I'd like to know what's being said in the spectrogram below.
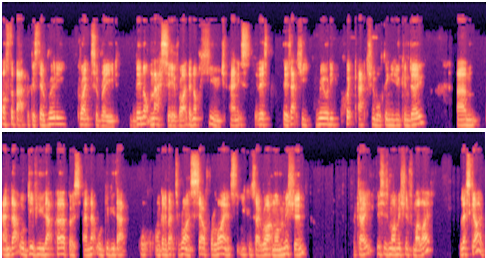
off the bat because they're really great to read. They're not massive, right? They're not huge, and it's there's there's actually really quick, actionable things you can do, um, and that will give you that purpose, and that will give you that. I'm going back to Ryan, self reliance that you can say, right, I'm on a mission. Okay, this is my mission for my life let's go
